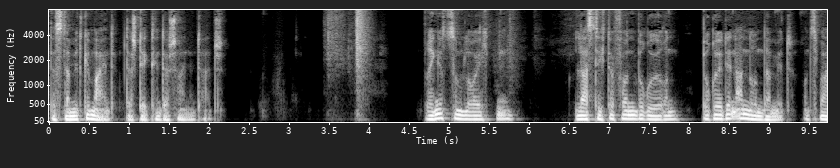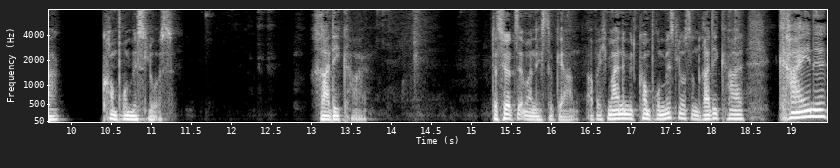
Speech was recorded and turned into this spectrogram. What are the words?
Das ist damit gemeint. Das steckt hinter Shine and touch. Bring es zum Leuchten. Lass dich davon berühren. Berühre den anderen damit. Und zwar kompromisslos. Radikal. Das hört sie immer nicht so gern. Aber ich meine mit kompromisslos und radikal keine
